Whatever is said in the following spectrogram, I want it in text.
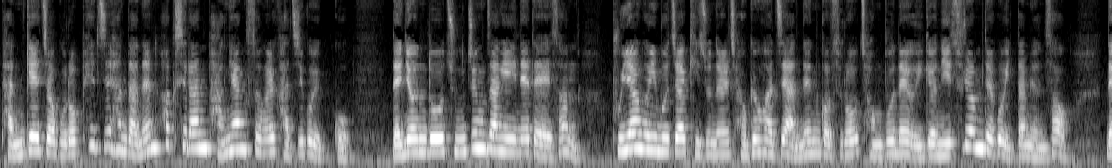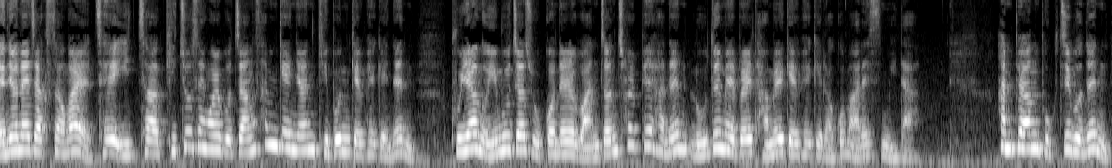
단계적으로 폐지한다는 확실한 방향성을 가지고 있고 내년도 중증장애인에 대해선 부양 의무자 기준을 적용하지 않는 것으로 정부 내 의견이 수렴되고 있다면서 내년에 작성할 제2차 기초생활보장 3개년 기본계획에는 부양 의무자 조건을 완전 철폐하는 로드맵을 담을 계획이라고 말했습니다. 한편 복지부는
